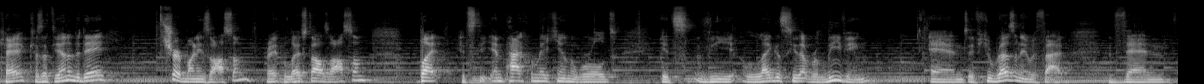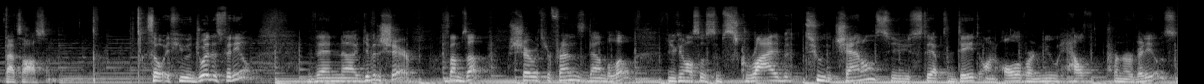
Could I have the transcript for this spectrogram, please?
okay? Because at the end of the day, sure, money's awesome, right? The lifestyle is awesome, but it's the impact we're making in the world it's the legacy that we're leaving. And if you resonate with that, then that's awesome. So if you enjoyed this video, then uh, give it a share. Thumbs up, share with your friends down below. You can also subscribe to the channel so you stay up to date on all of our new healthpreneur videos.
